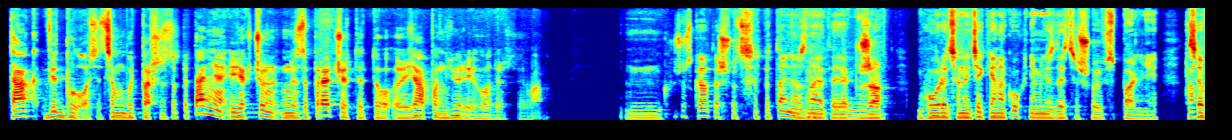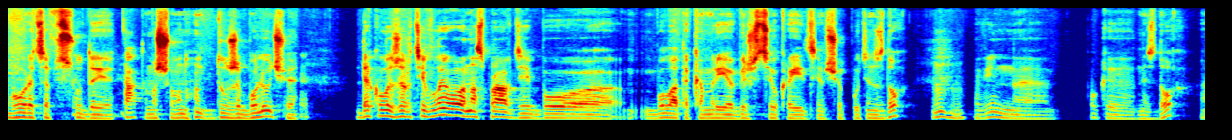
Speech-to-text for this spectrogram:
так відбулося? Це, мабуть, перше запитання. І якщо не заперечуєте, то е, я, пан Юрій, його вам. Хочу сказати, що це питання, знаєте, як в жарт. Обговорюється не тільки на кухні, мені здається, що і в спальні. Так. Це обговорюється всюди, Так. тому що воно дуже болюче. Деколи жартівливо насправді, бо була така мрія у більшості українців, що Путін здох. Угу. Він е, поки не здох, е,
